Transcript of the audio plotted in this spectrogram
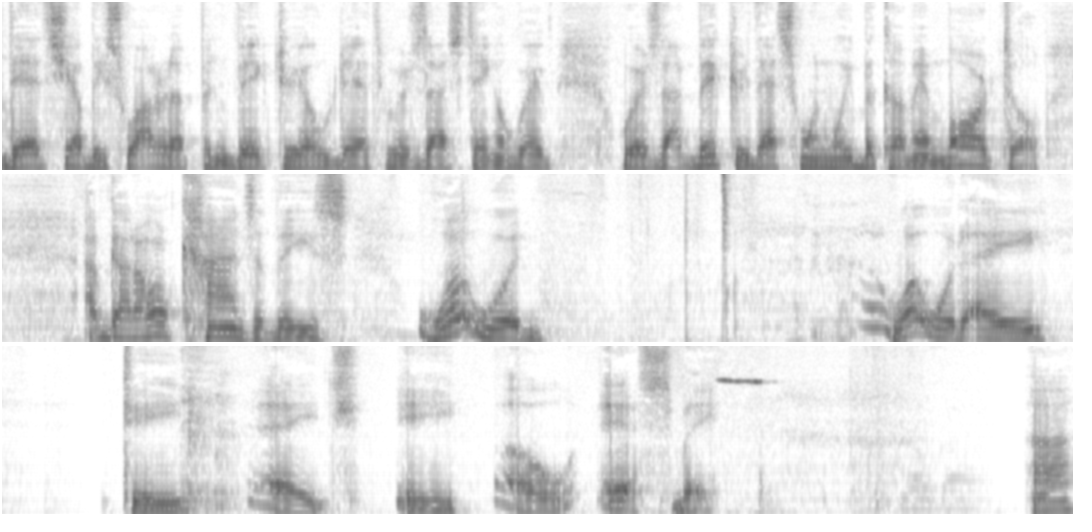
Death shall be swallowed up in victory. O death, where's thy sting, O grave, where's thy victory? That's when we become immortal. I've got all kinds of these. What would what would A T H E O S be? Huh?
